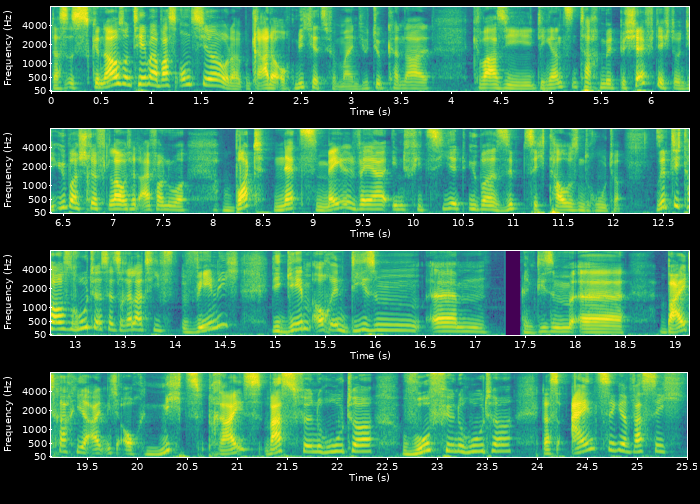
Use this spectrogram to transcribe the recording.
Das ist genau so ein Thema, was uns hier oder gerade auch mich jetzt für meinen YouTube-Kanal quasi den ganzen Tag mit beschäftigt. Und die Überschrift lautet einfach nur: Botnetz Mailware infiziert über 70.000 Router. 70.000 Router ist jetzt relativ wenig. Die geben auch in diesem, ähm, in diesem äh, Beitrag hier eigentlich auch nichts preis. Was für ein Router, wo für ein Router. Das Einzige, was sich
